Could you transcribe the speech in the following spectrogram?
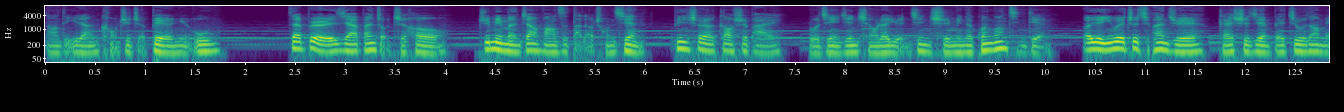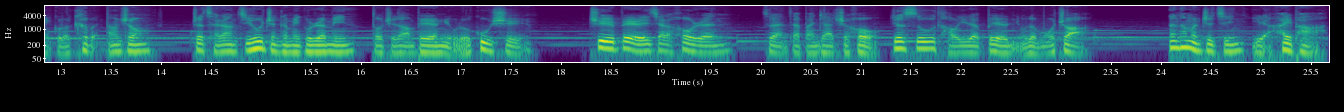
当地依然恐惧着贝尔女巫。在贝尔一家搬走之后，居民们将房子打掉重建，并设了告示牌，如今已经成为了远近驰名的观光景点。而也因为这起判决，该事件被记录到美国的课本当中，这才让几乎整个美国人民都知道贝尔女巫的故事。至于贝尔一家的后人，虽然在搬家之后又似乎逃离了贝尔女巫的魔爪，但他们至今依然害怕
